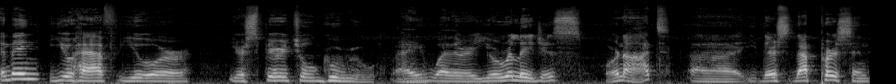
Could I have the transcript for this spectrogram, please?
And then you have your your spiritual guru, right? Mm-hmm. Whether you're religious or not, uh, there's that person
